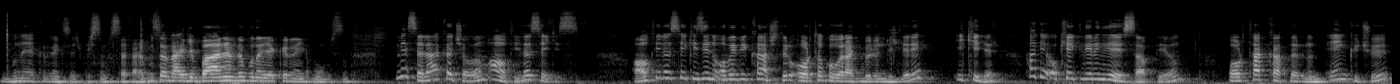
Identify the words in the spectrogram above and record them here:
Buna yakın renk seçmişsin bu sefer. Bu seferki bahanem de buna yakın renk bulmuşsun. Mesela kaç alalım? 6 ile 8. 6 ile 8'in obebi kaçtır? Ortak olarak bölündükleri 2'dir. Hadi o keklerini de hesaplayalım. Ortak katlarının en küçüğü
